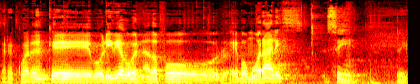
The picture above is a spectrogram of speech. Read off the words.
Recuerden que Bolivia, gobernado por Evo Morales, Sí, sí.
